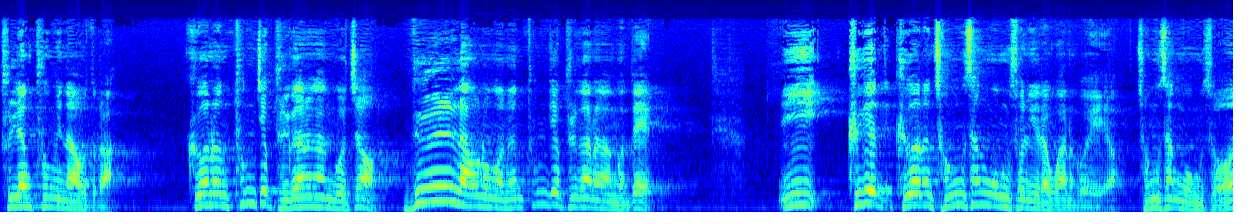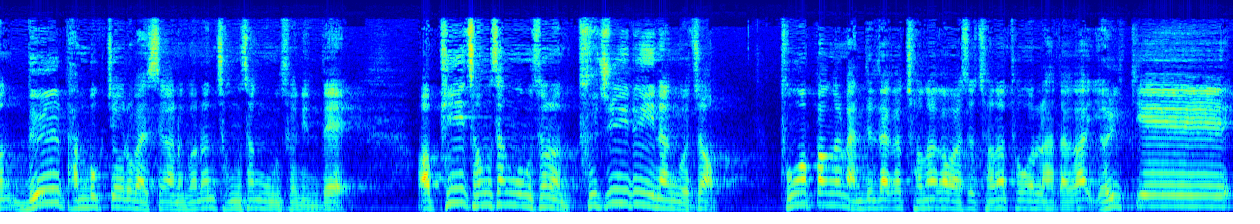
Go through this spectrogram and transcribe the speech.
불량품이 나오더라. 그거는 통제 불가능한 거죠. 늘 나오는 거는 통제 불가능한 건데 이 그게 그거는 정상 공손이라고 하는 거예요. 정상 공손 늘 반복적으로 발생하는 거는 정상 공손인데 어, 비정상 공손은 부주의로 인한 거죠. 붕어빵을 만들다가 전화가 와서 전화 통화를 하다가 10개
